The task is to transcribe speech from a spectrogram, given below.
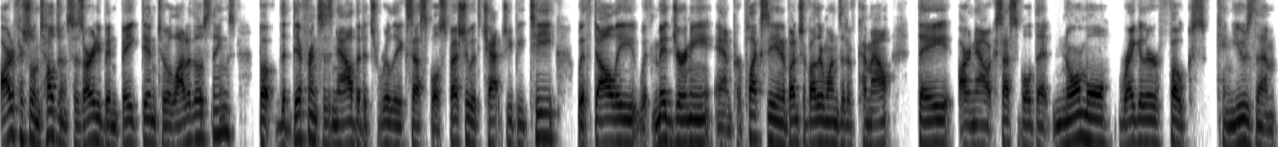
artificial intelligence has already been baked into a lot of those things. But the difference is now that it's really accessible, especially with ChatGPT, with DALL-E, with Midjourney, and Perplexity, and a bunch of other ones that have come out. They are now accessible that normal, regular folks can use them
